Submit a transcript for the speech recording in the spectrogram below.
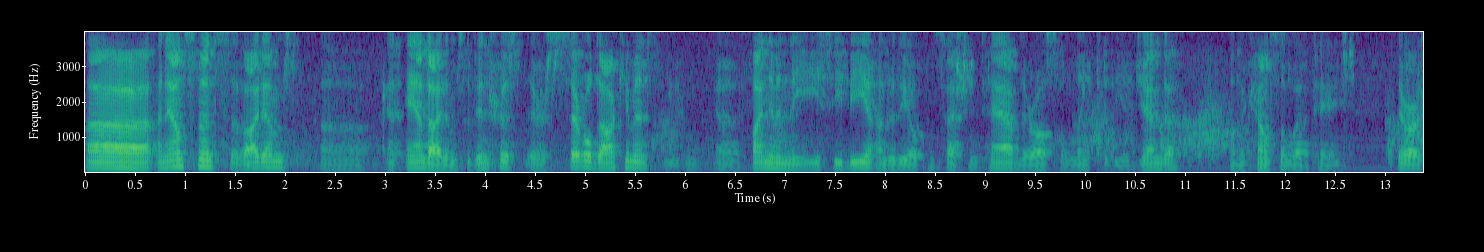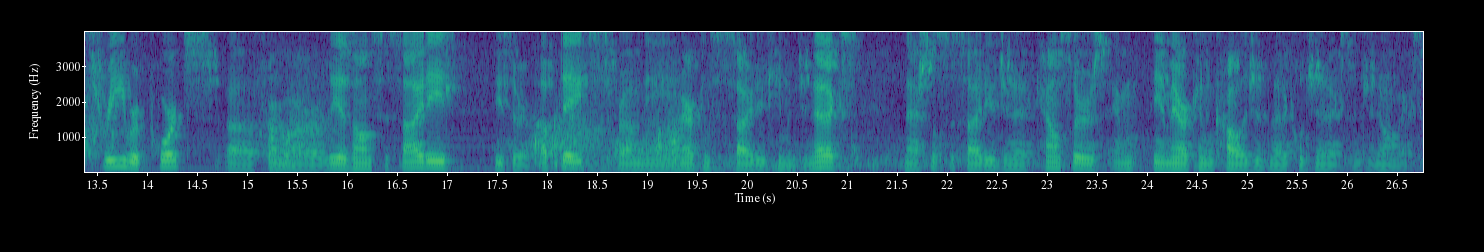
Uh, Announcements of items uh, and- items of interest. There are several documents. You can uh, find them in the ECB under the Open Session tab. They're also linked to the agenda on the council webpage. There are three reports uh, from our liaison societies. These are updates from the American Society of Human Genetics, National Society of Genetic Counselors, and the American College of Medical Genetics and Genomics.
